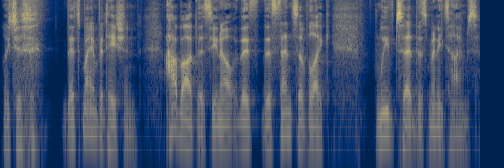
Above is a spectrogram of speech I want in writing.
which is that's my invitation. How about this? You know, this the sense of like we've said this many times.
